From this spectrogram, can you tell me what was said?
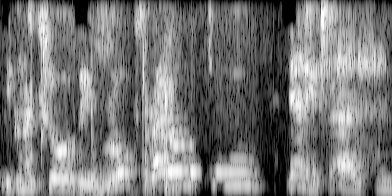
we're going to throw the ropes right over to Dennis as he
